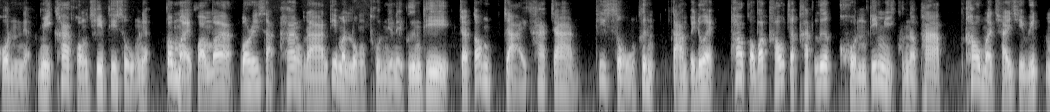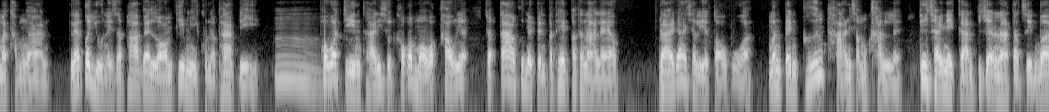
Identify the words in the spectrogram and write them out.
คนเนี่ยมีค่าของชีพที่สูงเนี่ยก็หมายความว่าบริษัทห้างร้านที่มาลงทุนอยู่ในพื้นที่ จะต้องจ่ายค่าจ้างที่สูงขึ้นตามไปด้วย เท่ากับว่าเขาจะคัดเลือกคนที่มีคุณภาพ เข้ามาใช้ชีวิตมาทำงาน และก็อยู่ในสภาพแวดล้อมที่มีคุณภาพดีอืมเพราะว่าจีนท้ายที่สุดเขาก็มองว่าเขาเนี่ยจะก้าวขึ้นไปเป็นประเทศพัฒนาแล้ว รายได้เฉลี่ยต่อหัว มันเป็นพื้นฐานสำคัญเลย ที่ใช้ในการพิจารณาตัดสินว่า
